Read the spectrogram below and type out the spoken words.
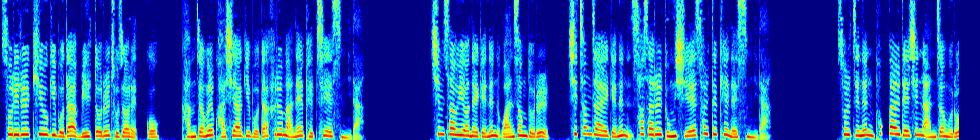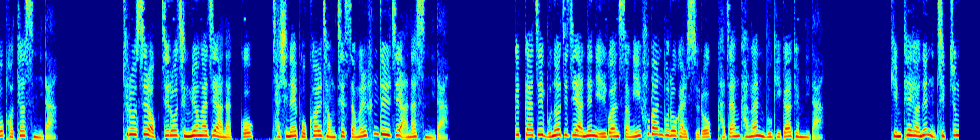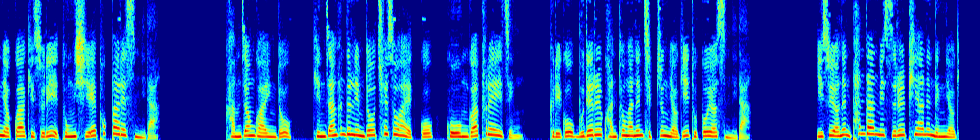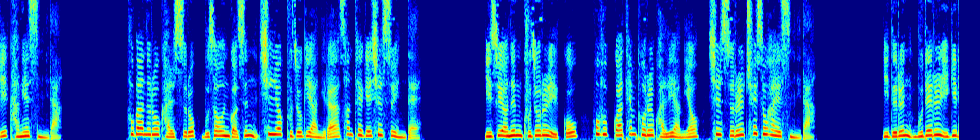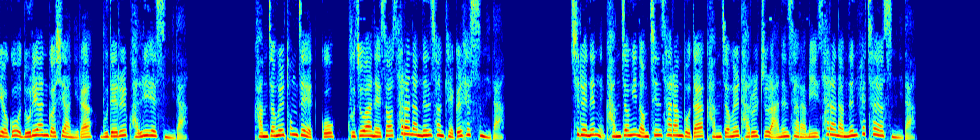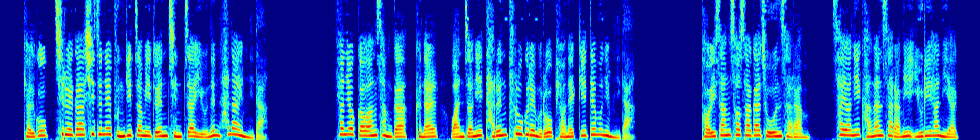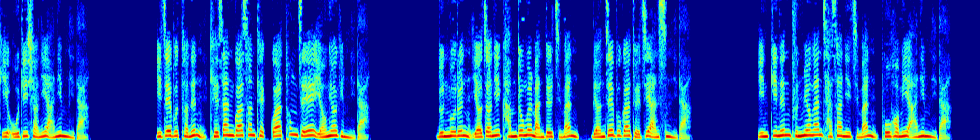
소리를 키우기보다 밀도를 조절했고 감정을 과시하기보다 흐름 안에 배치했습니다. 심사위원에게는 완성도를, 시청자에게는 서사를 동시에 설득해냈습니다. 솔지는 폭발 대신 안정으로 버텼습니다. 트롯을 억지로 증명하지 않았고 자신의 보컬 정체성을 흔들지 않았습니다. 끝까지 무너지지 않는 일관성이 후반부로 갈수록 가장 강한 무기가 됩니다. 김태현은 집중력과 기술이 동시에 폭발했습니다. 감정 과잉도 긴장 흔들림도 최소화했고 고음과 프레이징, 그리고 무대를 관통하는 집중력이 돋보였습니다. 이수연은 판단 미스를 피하는 능력이 강했습니다. 후반으로 갈수록 무서운 것은 실력 부족이 아니라 선택의 실수인데 이수연은 구조를 읽고 호흡과 템포를 관리하며 실수를 최소화했습니다. 이들은 무대를 이기려고 노래한 것이 아니라 무대를 관리했습니다. 감정을 통제했고 구조 안에서 살아남는 선택을 했습니다. 7회는 감정이 넘친 사람보다 감정을 다룰 줄 아는 사람이 살아남는 회차였습니다. 결국 7회가 시즌의 분기점이 된 진짜 이유는 하나입니다. 현역 가왕 3가 그날 완전히 다른 프로그램으로 변했기 때문입니다. 더 이상 서사가 좋은 사람, 사연이 강한 사람이 유리한 이야기 오디션이 아닙니다. 이제부터는 계산과 선택과 통제의 영역입니다. 눈물은 여전히 감동을 만들지만 면제부가 되지 않습니다. 인기는 분명한 자산이지만 보험이 아닙니다.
